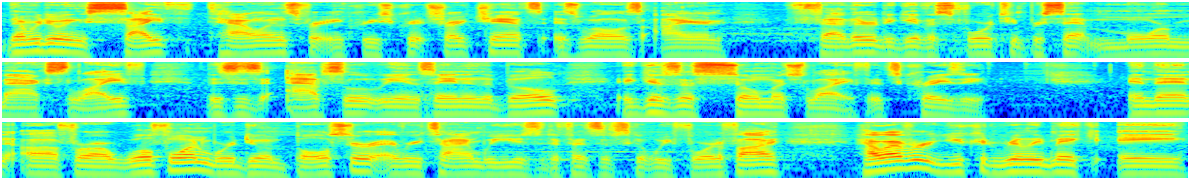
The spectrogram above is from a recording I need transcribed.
Then we're doing Scythe Talons for increased crit strike chance, as well as Iron Feather to give us 14% more max life. This is absolutely insane in the build. It gives us so much life. It's crazy. And then uh, for our Wolf one, we're doing Bolster every time we use a defensive skill we fortify. However, you could really make a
